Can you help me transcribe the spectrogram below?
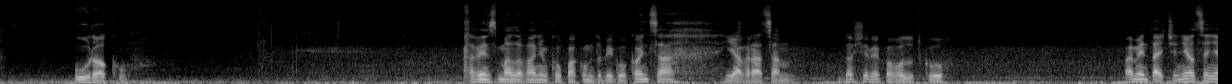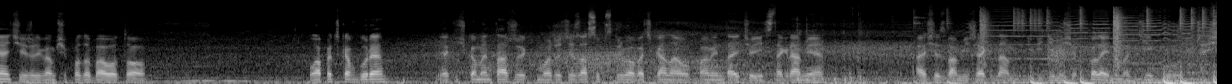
uroku. A więc malowaniem kołpaków dobiegło końca. Ja wracam do siebie powolutku. Pamiętajcie, nie oceniajcie, jeżeli Wam się podobało, to łapeczka w górę, jakiś komentarzyk, możecie zasubskrybować kanał. Pamiętajcie o Instagramie. A ja się z Wami żegnam i widzimy się w kolejnym odcinku. Cześć!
